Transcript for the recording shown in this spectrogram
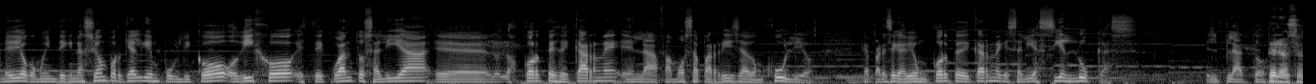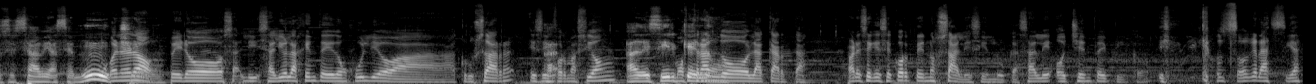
medio como indignación porque alguien publicó o dijo este cuánto salía eh, los cortes de carne en la famosa parrilla Don Julio, que parece que había un corte de carne que salía 100 lucas el plato. Pero eso se sabe hace mucho. Bueno, no, pero salió la gente de Don Julio a cruzar esa información a decir mostrando que la carta parece que ese corte no sale 100 lucas, sale 80 y pico. Y me causó gracia.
